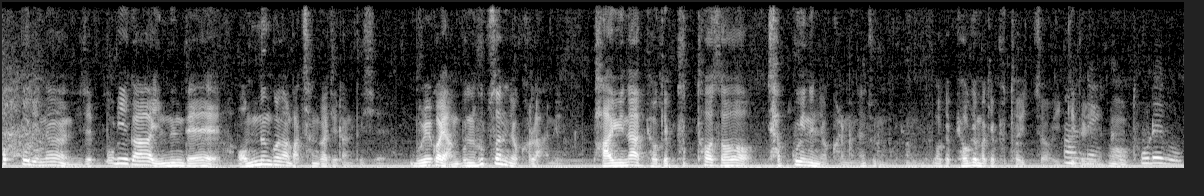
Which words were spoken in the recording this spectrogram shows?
헛뿌리는 이제 뿌리가 있는데 없는 거나 마찬가지라는 뜻이에요. 물과 양분을 흡수하는 역할을 안 해요. 바위나 벽에 붙어서 잡고 있는 역할만 해주는 거예요. 이렇게 벽에 막 이렇게 붙어 있죠, 아, 이끼들이. 네, 어, 그 돌에도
